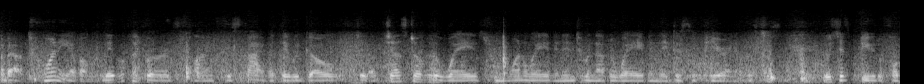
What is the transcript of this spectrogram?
about 20 of them. They looked like birds flying through the sky, but they would go to, just over the waves from one wave and into another wave, and they disappear. And it was just, it was just beautiful.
